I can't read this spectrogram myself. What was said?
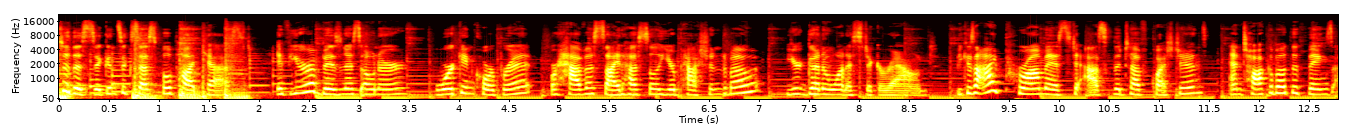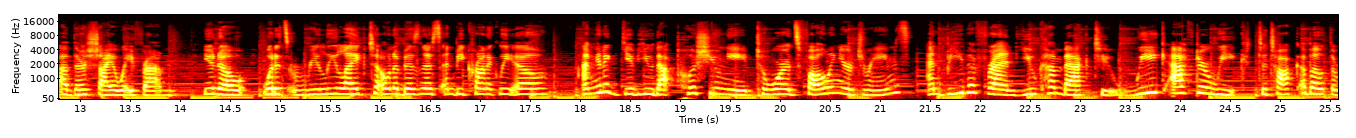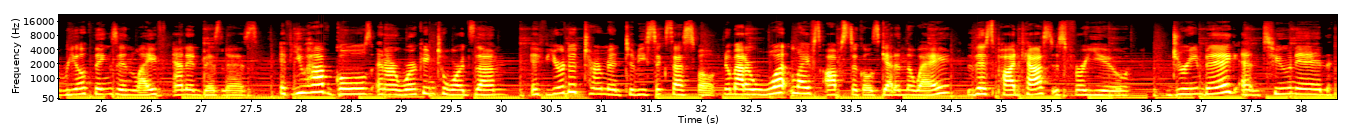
Welcome to the Sick and Successful podcast. If you're a business owner, work in corporate, or have a side hustle you're passionate about, you're gonna wanna stick around. Because I promise to ask the tough questions and talk about the things others shy away from. You know, what it's really like to own a business and be chronically ill. I'm gonna give you that push you need towards following your dreams and be the friend you come back to week after week to talk about the real things in life and in business. If you have goals and are working towards them, if you're determined to be successful no matter what life's obstacles get in the way, this podcast is for you. Dream big and tune in.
